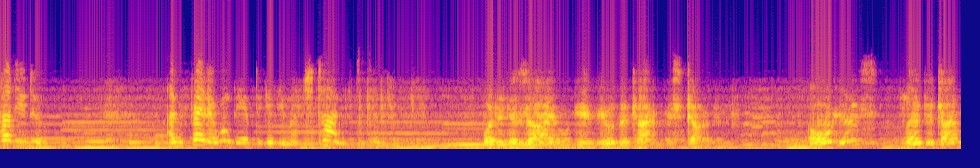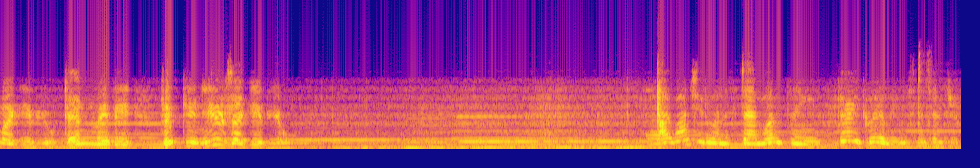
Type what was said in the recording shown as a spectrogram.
How do you do? I'm afraid I won't be able to give you much time, Mr. Zinthrop. But it is I who give you the time, Miss Starlin. Oh, yes. Plenty of time I give you. Ten, maybe fifteen years I give you. I want you to understand one thing very clearly, Mr. Zinthrop.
